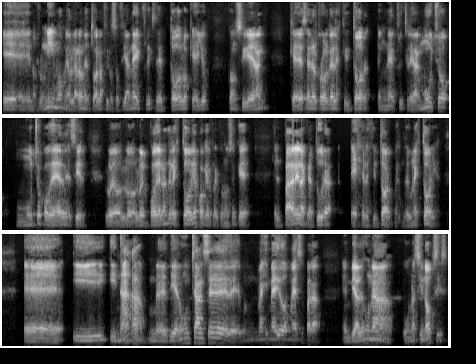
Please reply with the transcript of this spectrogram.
eh, nos reunimos, me hablaron de toda la filosofía Netflix, de todo lo que ellos consideran que debe ser el rol del escritor en Netflix. Le dan mucho, mucho poder, es decir, lo, lo, empoderan de la historia porque reconocen que el padre la criatura es el escritor pues, de una historia. Eh, y, y, nada, me dieron un chance de, de, un mes y medio, dos meses para enviarles una, una sinopsis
